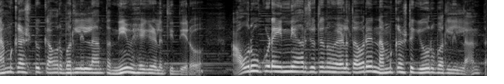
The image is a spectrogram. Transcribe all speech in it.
ನಮ್ಮ ಕಷ್ಟಕ್ಕೆ ಅವ್ರು ಬರಲಿಲ್ಲ ಅಂತ ನೀವು ಹೇಗೆ ಹೇಳ್ತಿದ್ದೀರೋ, ಅವರು ಕೂಡ ಇನ್ಯಾರ ಜೊತೆನೂ ಹೇಳ್ತಾವ್ರೆ ನಮ್ಮ ಕಷ್ಟಕ್ಕೆ ಇವರು ಬರಲಿಲ್ಲ ಅಂತ.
